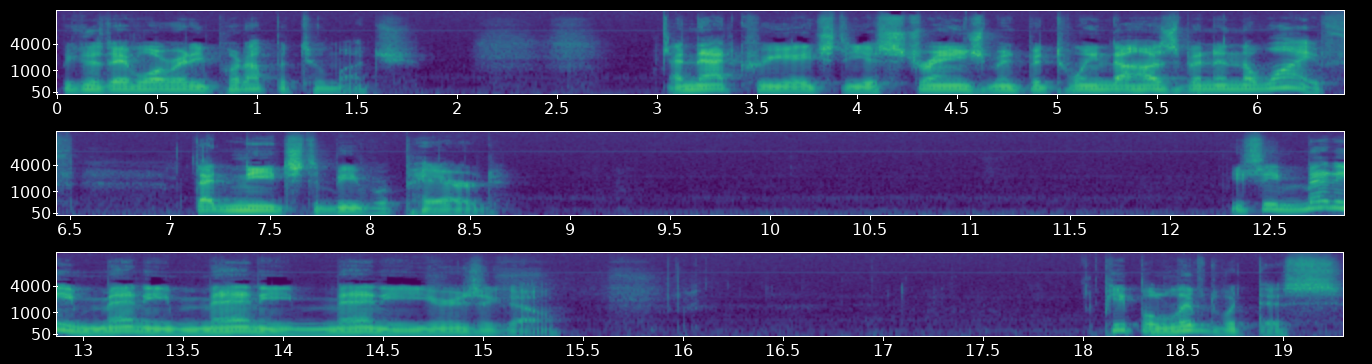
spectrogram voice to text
because they've already put up with too much. And that creates the estrangement between the husband and the wife that needs to be repaired. You see, many, many, many, many years ago, people lived with this.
